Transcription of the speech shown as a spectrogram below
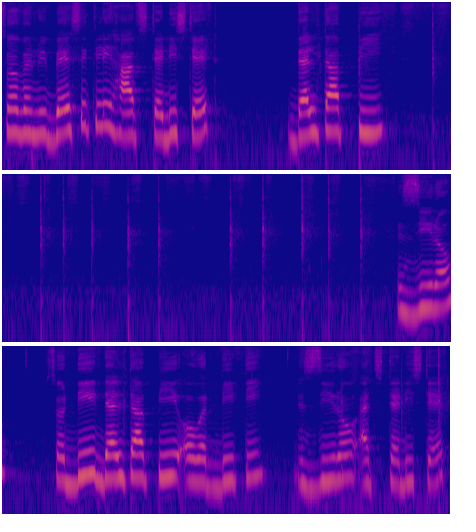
So, when we basically have steady state delta p is 0. So, d delta p over dt is 0 at steady state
